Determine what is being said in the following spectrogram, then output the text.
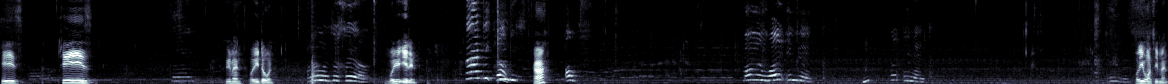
Cheese. Cheese. Hey man, what are you doing? What are you eating? Huh? What do you want, Imene?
